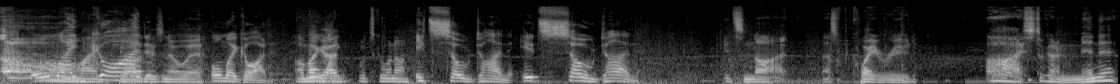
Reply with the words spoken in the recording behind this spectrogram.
Oh, my, Oh my god. There's no way. Oh my god. Oh my god. What's going on? It's so done. It's so done. It's not. That's quite rude. Oh, I still got a minute.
